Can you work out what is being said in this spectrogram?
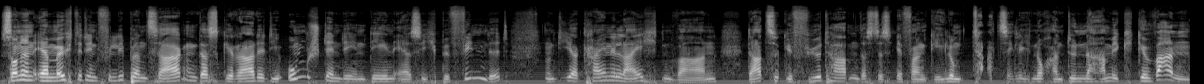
sondern er möchte den Philippern sagen, dass gerade die Umstände, in denen er sich befindet und die ja keine leichten waren, dazu geführt haben, dass das Evangelium tatsächlich noch an Dynamik gewann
